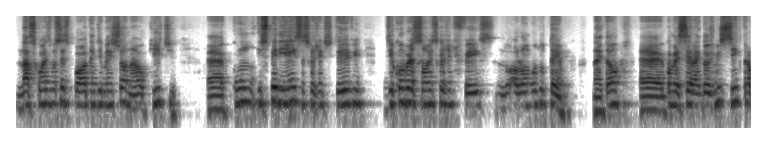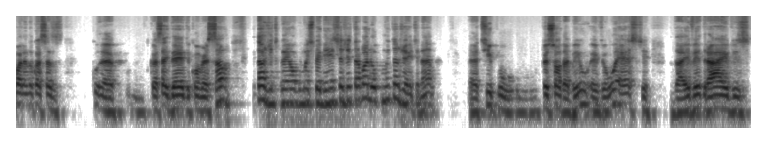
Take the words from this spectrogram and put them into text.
nas quais vocês podem dimensionar o kit é, com experiências que a gente teve de conversões que a gente fez ao longo do tempo. Né? Então, é, eu comecei lá em 2005 trabalhando com, essas, é, com essa ideia de conversão, então a gente ganhou alguma experiência, a gente trabalhou com muita gente, né? É, tipo o pessoal da EV West, da EV Drives,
